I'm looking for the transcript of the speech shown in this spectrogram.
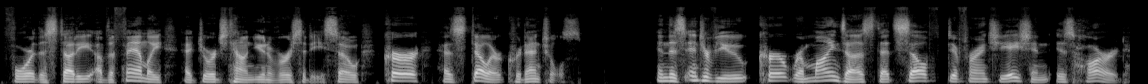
for the Study of the Family at Georgetown University. So Kerr has stellar credentials. In this interview, Kerr reminds us that self-differentiation is hard.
